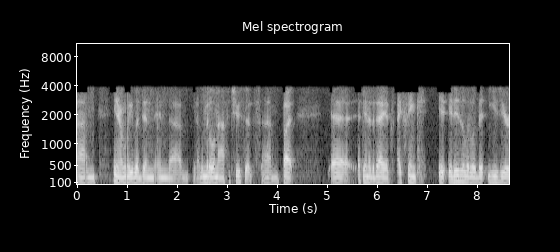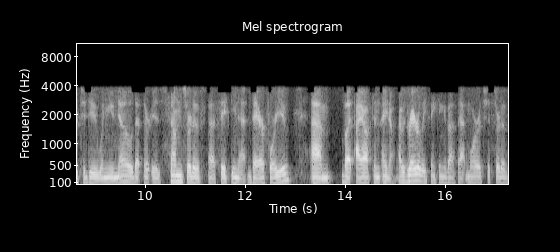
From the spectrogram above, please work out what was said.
Um, you know, we lived in in um, you know the middle of Massachusetts. Um, but uh, at the end of the day, it's I think it, it is a little bit easier to do when you know that there is some sort of uh, safety net there for you. Um, but I often, you know, I was rarely thinking about that. More, it's just sort of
